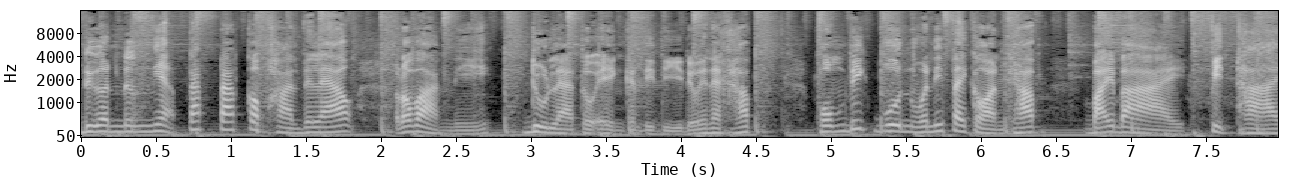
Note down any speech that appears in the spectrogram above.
เดือนหนึ่งเนี่ยแป๊บๆก็ผ่านไปแล้ว ระหว่างนี้ดูแลตัวเองกันดีๆ ด้วยนะครับ ผมบิ๊กบุญวันนี้ไปก่อนครับ bye bye ปิดท้าย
